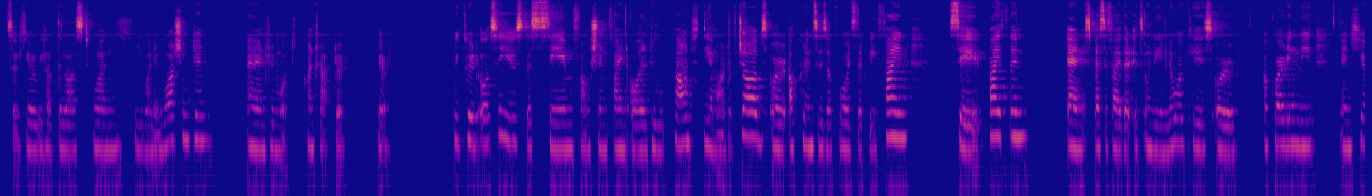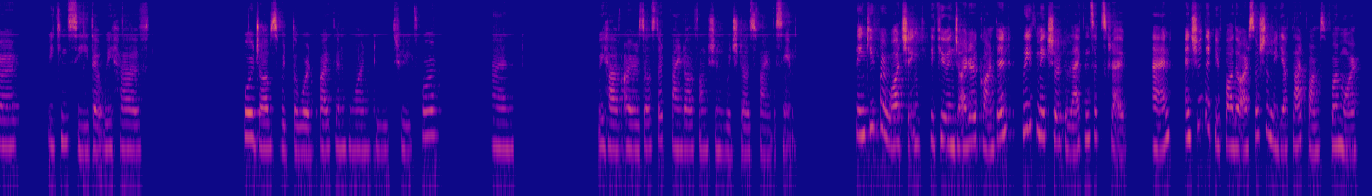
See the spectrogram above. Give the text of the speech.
So here we have the last one, the one in Washington, and remote contractor here. We could also use the same function find all to count the amount of jobs or occurrences of words that we find say Python and specify that it's only in lowercase or accordingly. And here we can see that we have four jobs with the word Python, one, two, three, four. And we have our results that find all function, which does find the same. Thank you for watching. If you enjoyed our content, please make sure to like and subscribe and ensure that you follow our social media platforms for more.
